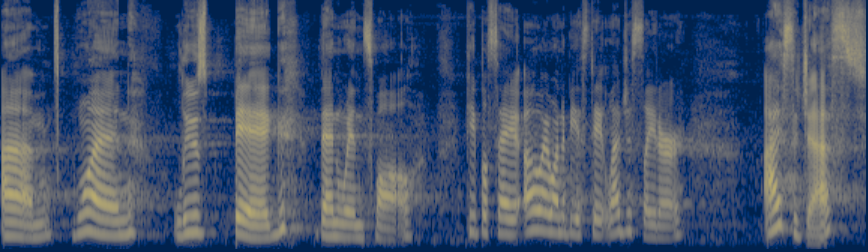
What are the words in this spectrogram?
Um, one, lose big, then win small. People say, oh, I want to be a state legislator. I suggest,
